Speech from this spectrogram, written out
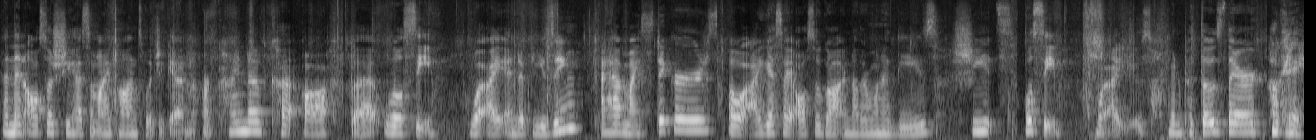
And then also she has some icons which again are kind of cut off but we'll see what I end up using. I have my stickers. Oh, I guess I also got another one of these sheets. We'll see what I use. I'm gonna put those there. Okay,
